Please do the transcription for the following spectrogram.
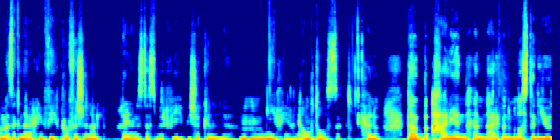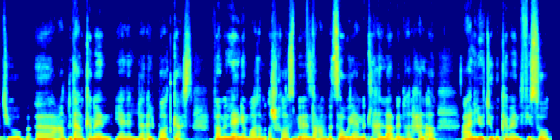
أما إذا كنا رايحين فيه professional خلينا نستثمر فيه بشكل منيح يعني أو متوسط. حلو. طب حاليا نحن بنعرف إنه منصة اليوتيوب آه عم تدعم كمان يعني البودكاست. فبنلاقي اليوم معظم الأشخاص بإنه عم بتسوي يعني مثل هلأ بإنه هالحلقة على اليوتيوب وكمان في صوت.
